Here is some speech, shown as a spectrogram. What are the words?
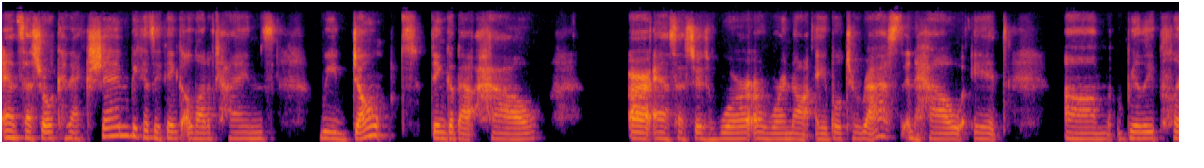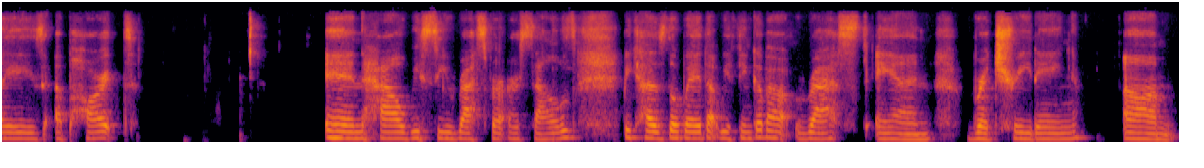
ancestral connection because I think a lot of times we don't think about how our ancestors were or were not able to rest and how it um, really plays a part in how we see rest for ourselves because the way that we think about rest and retreating um,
